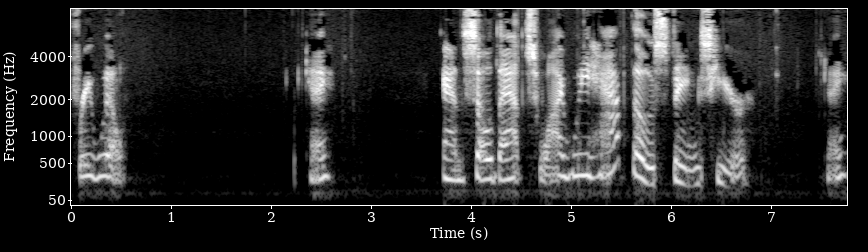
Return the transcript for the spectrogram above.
Free will. Okay? And so that's why we have those things here. Okay?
